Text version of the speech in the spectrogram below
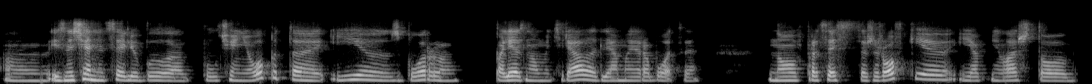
А, изначальной целью было получение опыта и сбор полезного материала для моей работы. Но в процессе стажировки я поняла, что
